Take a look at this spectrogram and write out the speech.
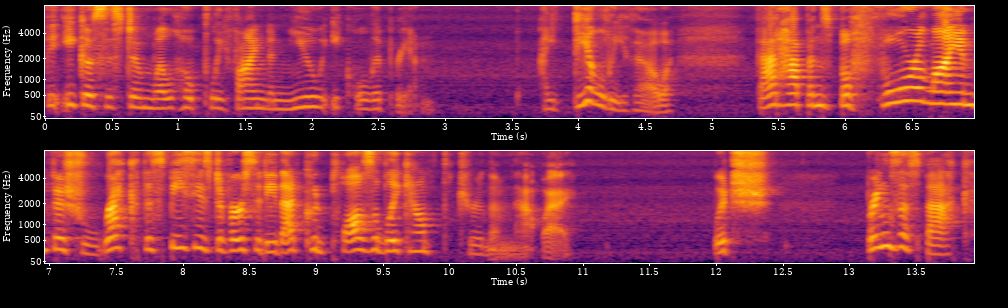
the ecosystem will hopefully find a new equilibrium. Ideally, though, that happens before lionfish wreck the species diversity that could plausibly counter them that way. Which brings us back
